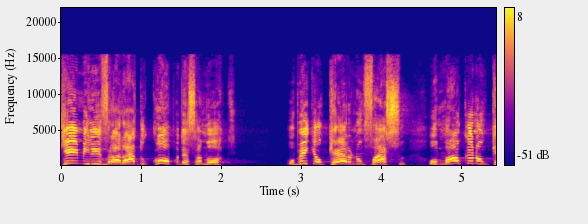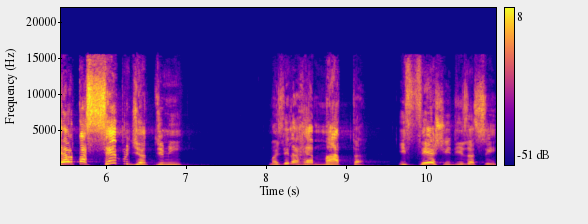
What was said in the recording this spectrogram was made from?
Quem me livrará do corpo dessa morte? O bem que eu quero, não faço. O mal que eu não quero está sempre diante de mim. Mas ele arremata e fecha e diz assim:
